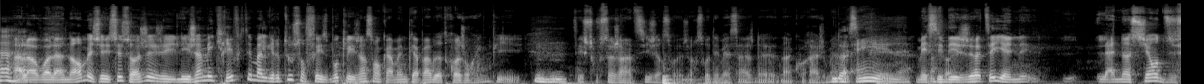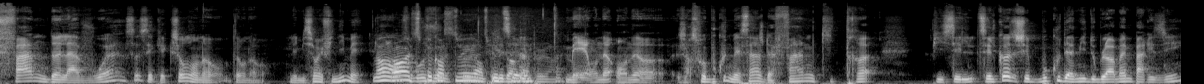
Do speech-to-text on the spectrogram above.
alors voilà, non, mais c'est ça. j'ai- j'ai- les gens m'écrivent. tu sais, Malgré tout, sur Facebook, les gens sont quand même capables de te rejoindre. Puis mhm. sais, je trouve ça gentil. Je reçois, je reçois des messages de- d'encouragement. De Mais c'est- haine. Mais c'est Enfin, déjà, tu sais, il y a une, la notion du fan de la voix, ça c'est quelque chose, on a, on a l'émission est finie, mais, Non, non, Ouais, tu peux je- continuer, on peut un peu. hein. mais on a, on a, j'en reçois beaucoup de messages de fans qui tra... puis c'est, c'est le cas chez beaucoup d'amis doubleurs, même parisiens,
